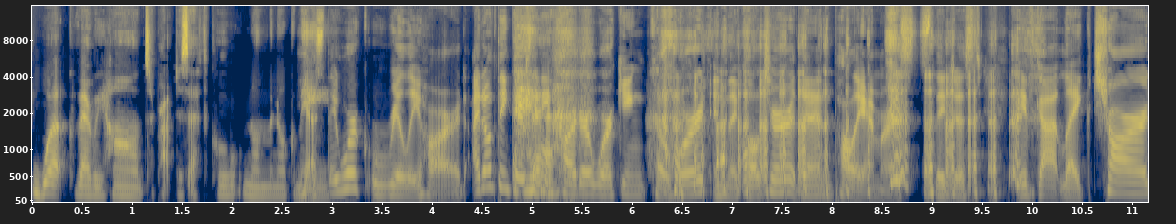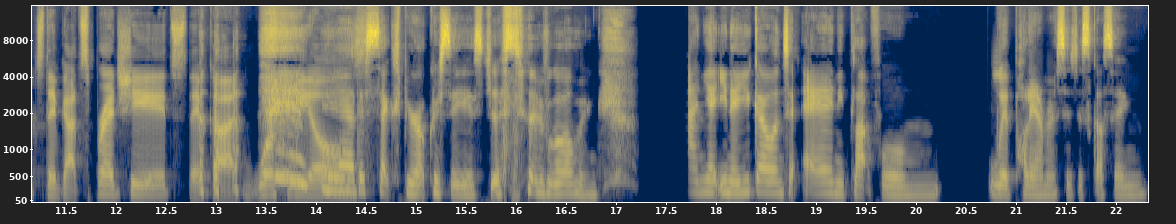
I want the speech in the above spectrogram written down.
work very hard to practice ethical non-monogamy. Yes, they work really hard. I don't think there's any harder working cohort in the culture than polyamorists. They just they've got like charts, they've got spreadsheets, they've got work wheels. Yeah, the sex bureaucracy is just overwhelming. And yet, you know, you go onto any platform with polyamorous is discussing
